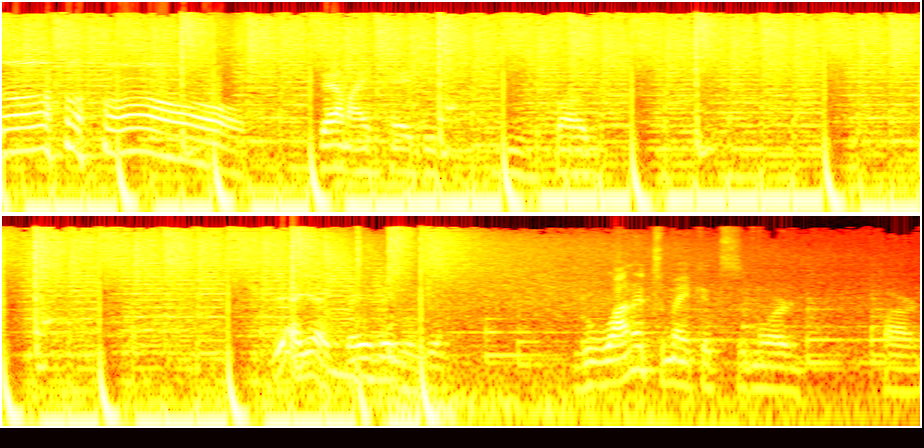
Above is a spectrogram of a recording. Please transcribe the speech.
No! Damn, I hate these, bugs. Yeah, yeah, they, they go good. You wanted to make it more hard.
